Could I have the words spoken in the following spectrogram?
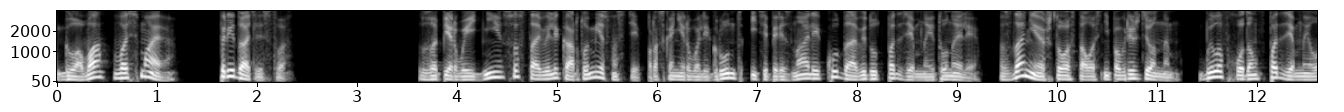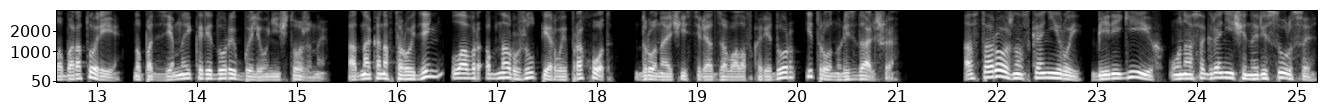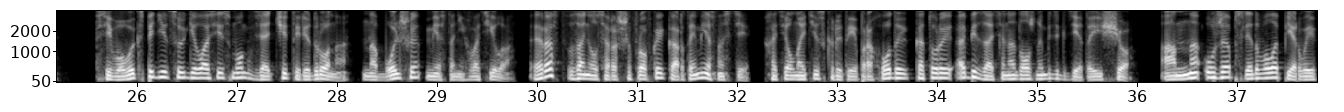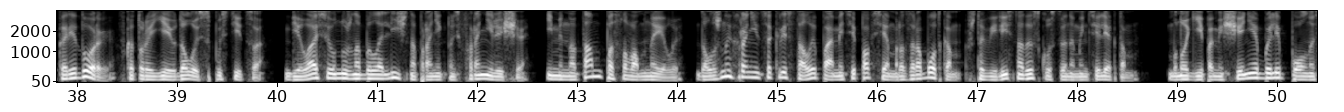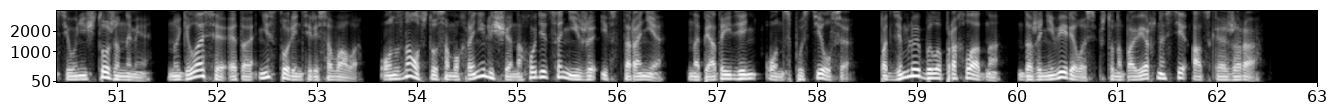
Глава 8. Предательство. За первые дни составили карту местности, просканировали грунт и теперь знали, куда ведут подземные туннели. Здание, что осталось неповрежденным, было входом в подземные лаборатории, но подземные коридоры были уничтожены. Однако на второй день Лавр обнаружил первый проход. Дроны очистили от завалов коридор и тронулись дальше. «Осторожно сканируй! Береги их! У нас ограничены ресурсы!» Всего в экспедицию Геласий смог взять четыре дрона. На больше места не хватило. Эраст занялся расшифровкой карты местности. Хотел найти скрытые проходы, которые обязательно должны быть где-то еще. Анна уже обследовала первые коридоры, в которые ей удалось спуститься. Геласию нужно было лично проникнуть в хранилище. Именно там, по словам Нейлы, должны храниться кристаллы памяти по всем разработкам, что велись над искусственным интеллектом. Многие помещения были полностью уничтоженными, но Геласия это не столь интересовало. Он знал, что само хранилище находится ниже и в стороне. На пятый день он спустился. Под землей было прохладно, даже не верилось, что на поверхности адская жара.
